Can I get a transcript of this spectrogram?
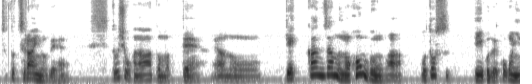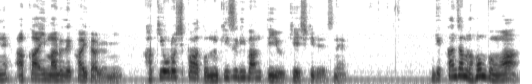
ちょっと辛いので、どうしようかなと思って、あの、月刊ザムの本文は落とすっていうことで、ここにね、赤い丸で書いてあるように、書き下ろしパート抜きずり版っていう形式でですね、月刊ザムの本文は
